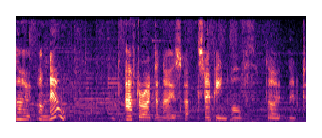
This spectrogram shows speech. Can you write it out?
Um, uh, stamping of the that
